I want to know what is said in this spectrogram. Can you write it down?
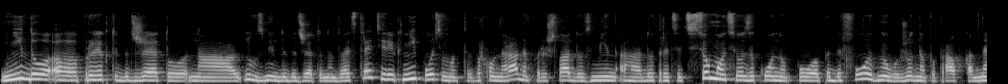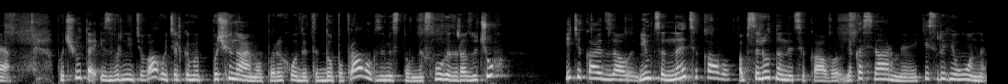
ні до проекту бюджету на ну змін до бюджету на 23 рік, ні потім от Верховна Рада перейшла до змін е, до 37-го цього закону по ПДФО. Знову жодна поправка не почута. І зверніть увагу, тільки ми починаємо переходити до поправок змістовних. Слуги зразу чух. І тікають з зали. Їм це не цікаво, абсолютно не цікаво. Якась армія, якісь регіони,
